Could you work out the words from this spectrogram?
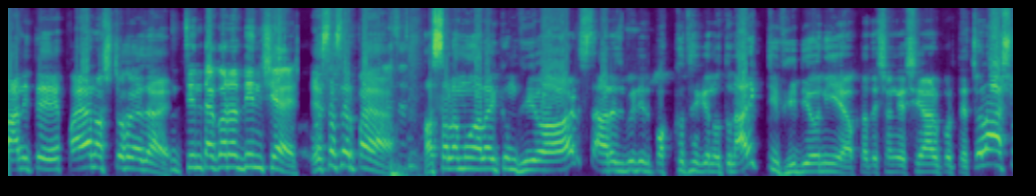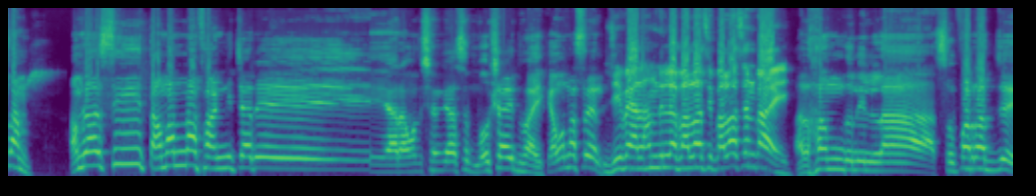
পানিতে পায়া নষ্ট হয়ে যায়। চিন্তা করার দিন শেষ। এসএস এর পায়া। আসসালামু আলাইকুম ভিউয়ার্স আরএসবিডির পক্ষ থেকে নতুন আরেকটি ভিডিও নিয়ে আপনাদের সঙ্গে শেয়ার করতে। চলে আসলাম। আমরা আছি তামান্না ফার্নিচারে। আর আমাদের সঙ্গে আছে মোশাহিদ ভাই। কেমন আছেন? জি ভাই আলহামদুলিল্লাহ ভালো আছি। ভালো আছেন ভাই? আলহামদুলিল্লাহ। সুপার রাজ্যে।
